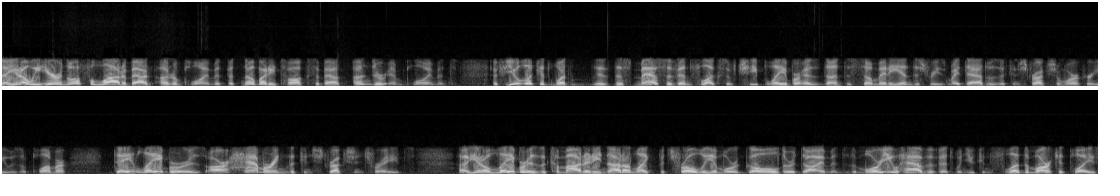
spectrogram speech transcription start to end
Now, you know, we hear an awful lot about unemployment, but nobody talks about underemployment. If you look at what this massive influx of cheap labor has done to so many industries, my dad was a construction worker, he was a plumber day laborers are hammering the construction trades. Uh, you know, labor is a commodity not unlike petroleum or gold or diamonds. The more you have of it when you can flood the marketplace,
